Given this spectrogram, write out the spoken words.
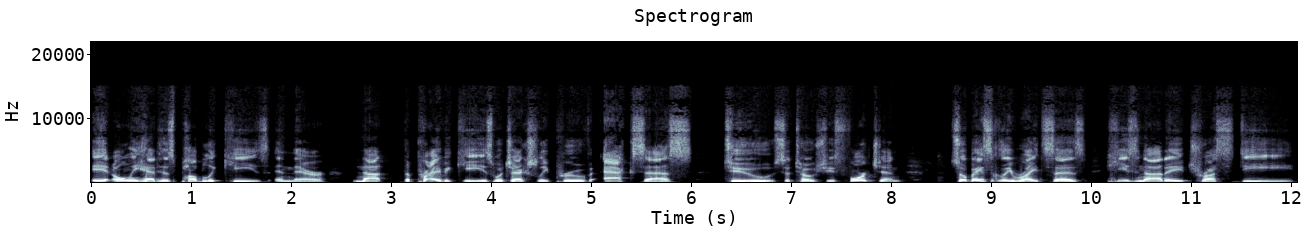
it only had his public keys in there, not the private keys, which actually prove access to Satoshi's fortune. So basically, Wright says he's not a trustee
